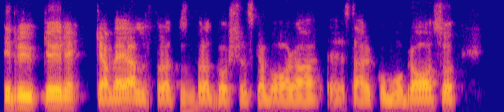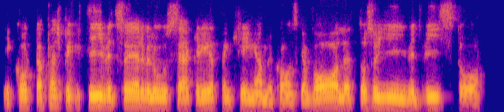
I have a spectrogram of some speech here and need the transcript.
det brukar ju räcka väl för att, mm. för att börsen ska vara eh, stark och må bra. Så i korta perspektivet så är det väl osäkerheten kring amerikanska valet och så givetvis då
